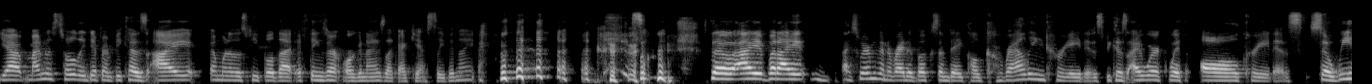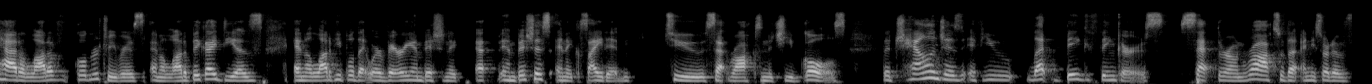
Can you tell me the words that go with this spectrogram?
Yeah, mine was totally different because I am one of those people that if things aren't organized, like I can't sleep at night. so, so, I, but I, I swear I'm going to write a book someday called Corralling Creatives because I work with all creatives. So we had a lot of golden retrievers and a lot of big ideas and a lot of people that were very ambitious, eh, ambitious and excited to set rocks and achieve goals. The challenge is if you let big thinkers set their own rocks without any sort of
